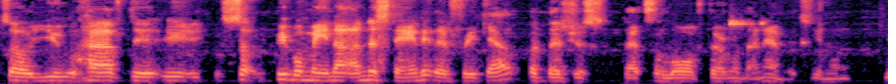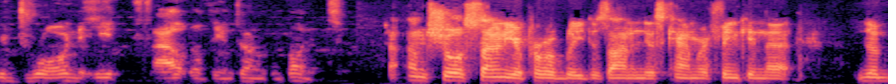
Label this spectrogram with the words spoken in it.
So you have to. You, so people may not understand it and freak out, but that's just that's the law of thermodynamics. You know, you're drawing the heat out of the internal components. I'm sure Sony are probably designing this camera thinking that the,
